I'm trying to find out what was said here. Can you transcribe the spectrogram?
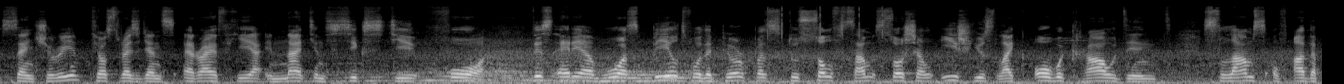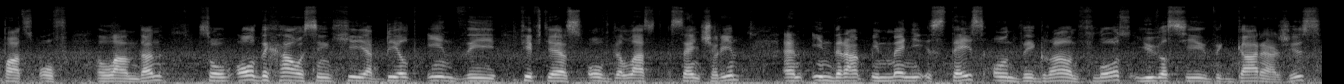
century. First residents arrived here in 1964. This area was built for the purpose to solve some social issues like overcrowding slums of other parts of London. So all the housing here built in the 50s of the last century and in there in many estates on the ground floors you will see the garages.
